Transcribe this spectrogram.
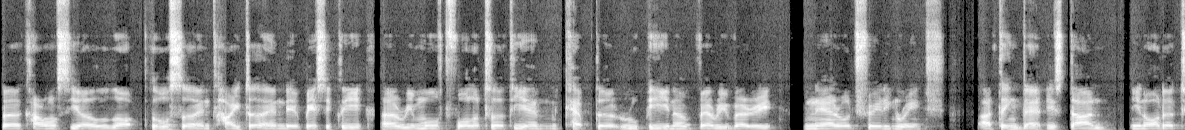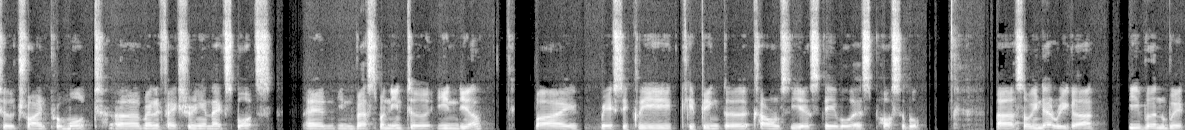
the currency a lot closer and tighter, and they basically uh, removed volatility and kept the rupee in a very, very narrow trading range. I think that is done in order to try and promote uh, manufacturing and exports and investment into India by basically keeping the currency as stable as possible. Uh, so, in that regard, even with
